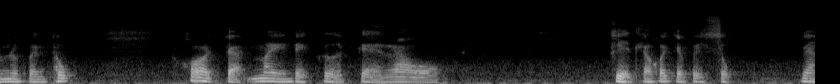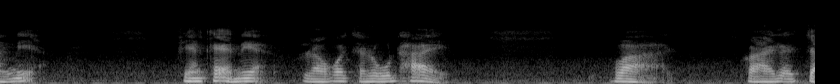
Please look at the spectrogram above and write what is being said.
นหรือเป็นทุกข์ก็จะไม่ได้เกิดแก่เราจิตเราก็จะเป็นสุข อย่างนี้ เพียงแค่นี้เราก็จะรู้ได้ว่ากายและใจ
